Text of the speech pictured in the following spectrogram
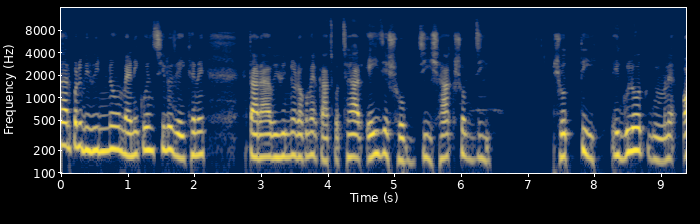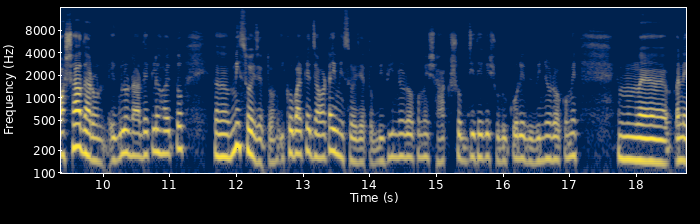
তারপরে বিভিন্ন ম্যানিকুইন্স ছিল যেইখানে তারা বিভিন্ন রকমের কাজ করছে। আর এই যে সবজি শাক সবজি সত্যি এগুলো মানে অসাধারণ। এগুলো না দেখলে হয়তো মিস হয়ে যেত। ইকো পার্কে যাওয়াটাই মিস হয়ে যেত। বিভিন্ন রকমের শাক সবজি থেকে শুরু করে বিভিন্ন রকমের মানে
